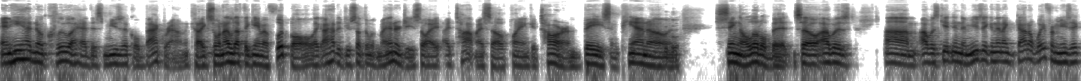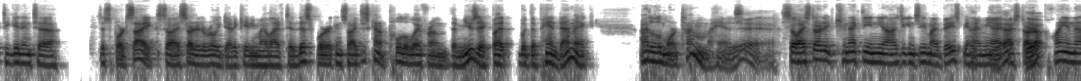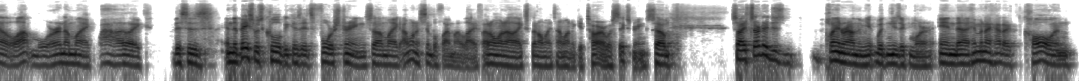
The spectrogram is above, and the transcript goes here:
and he had no clue I had this musical background. Like, so when I left the game of football, like I had to do something with my energy. So I, I taught myself playing guitar and bass and piano and sing a little bit. So I was, um, I was getting into music and then I got away from music to get into to sports psych. So I started really dedicating my life to this work. And so I just kind of pulled away from the music, but with the pandemic, I had a little more time on my hands. Yeah. So I started connecting, you know, as you can see my bass behind me, yeah, I, I, started yeah. playing that a lot more. And I'm like, wow, like this is, and the bass was cool because it's four strings. So I'm like, I want to simplify my life. I don't want to like spend all my time on a guitar with six strings. So, so I started just playing around the, with music more. And uh, him and I had a call and,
